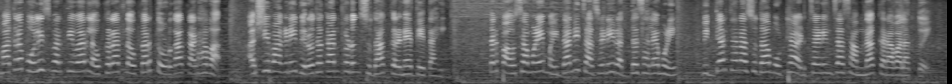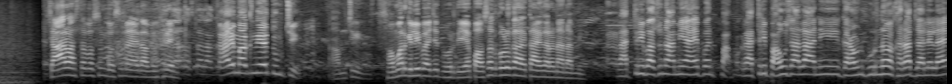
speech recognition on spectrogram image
मात्र पोलीस भरतीवर लवकरात लवकर तोडगा काढावा अशी मागणी विरोधकांकडून सुद्धा करण्यात येत आहे. तर पावसामुळे मैदानी चाचणी रद्द झाल्यामुळे विद्यार्थ्यांना सुद्धा मोठ्या अडचणींचा सामना करावा लागतोय. चार वाजतापासून बसून आहेत आम्ही इकडे. काय मागणी आहे तुमची? आमची समोर गेली पाहिजेत भरती या पावसात कडू काय काय करणार आम्ही? रात्रीपासून आम्ही आहे पण पा रात्री पाऊस आला आणि ग्राउंड पूर्ण खराब झालेला आहे.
